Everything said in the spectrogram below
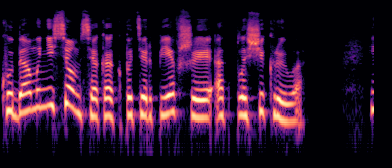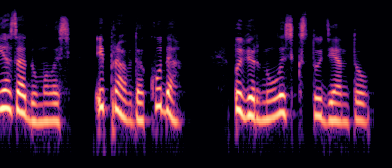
«Куда мы несемся, как потерпевшие от плащекрыла?» Я задумалась. И правда, куда? Повернулась к студенту.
